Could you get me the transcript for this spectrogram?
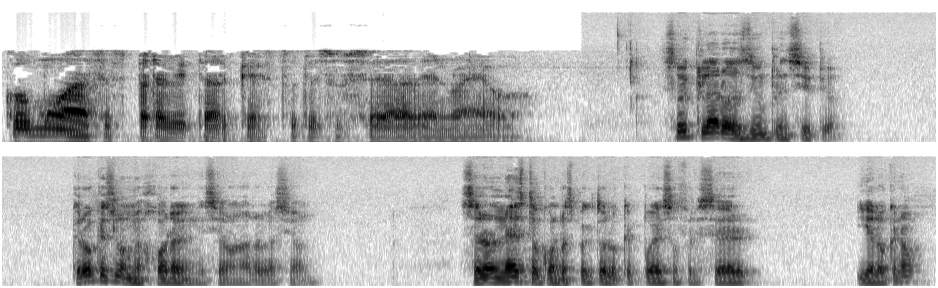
¿cómo haces para evitar que esto te suceda de nuevo? Soy claro desde un principio. Creo que es lo mejor al iniciar una relación. Ser honesto con respecto a lo que puedes ofrecer y a lo que no.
